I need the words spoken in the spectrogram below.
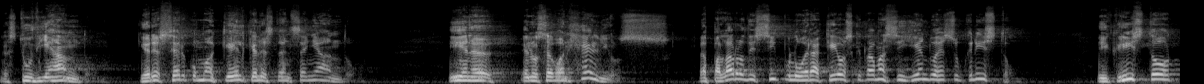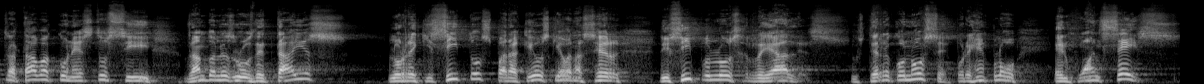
estudiando, quiere ser como aquel que le está enseñando. Y en, en los evangelios, la palabra discípulo era aquellos que estaban siguiendo a Jesucristo. Y Cristo trataba con estos y dándoles los detalles, los requisitos para aquellos que iban a ser discípulos reales. Usted reconoce, por ejemplo, en Juan 6,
